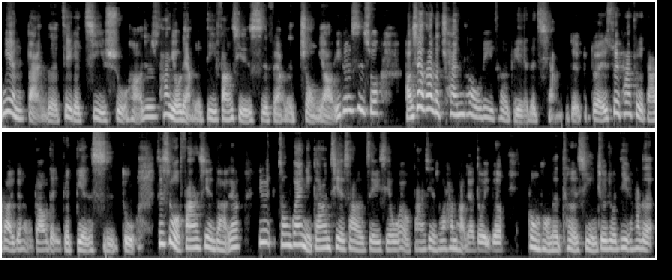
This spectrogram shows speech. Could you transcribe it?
面板的这个技术哈，就是它有两个地方其实是非常的重要，一个是说好像它的穿透力特别的强，对不对？所以它可以达到一个很高的一个辨识度。这是我发现的，好像因为中观你刚刚介绍的这一些，我有发现说他们好像都有一个共同的特性，就是说第一个它的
